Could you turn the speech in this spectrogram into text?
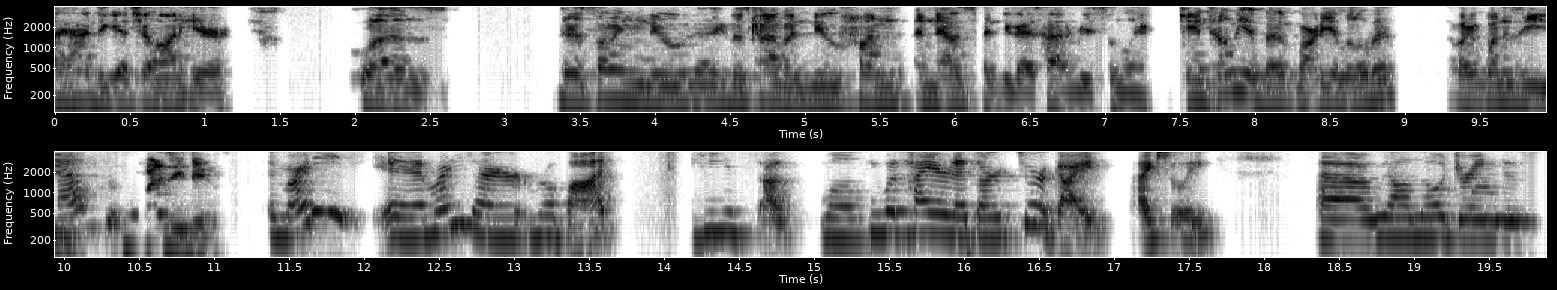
I had to get you on here was there's something new. There's kind of a new fun announcement you guys had recently. Can you tell me about Marty a little bit? What does he? Absolutely. What does he do? And Marty's uh, Marty's our robot. He's uh, well, he was hired as our tour guide actually. Uh, we all know during this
